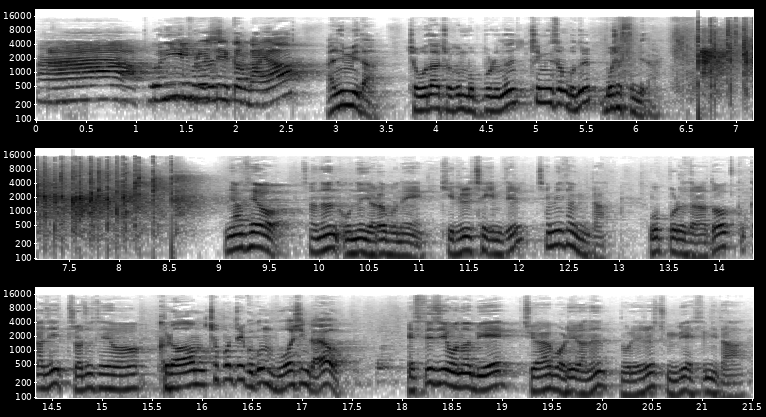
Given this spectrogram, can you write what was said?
아, 본인이 부르실 건가요? 아닙니다. 저보다 조금 못 부르는 최민성 군을 모셨습니다. 안녕하세요. 저는 오늘 여러분의 길을 책임질 최민성입니다. 못 부르더라도 끝까지 들어주세요. 그럼 첫 번째 곡은 무엇인가요? SG 워너비의 쥐어버리라는 노래를 준비했습니다.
